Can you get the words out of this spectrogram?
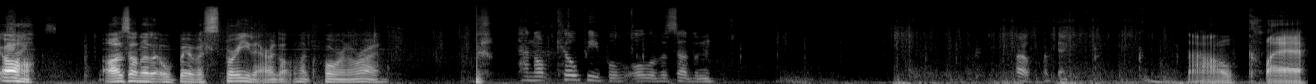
Oh. oh, I was on a little bit of a spree there. I got like four in a row. Cannot kill people all of a sudden. Oh, okay. Oh, Claire.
